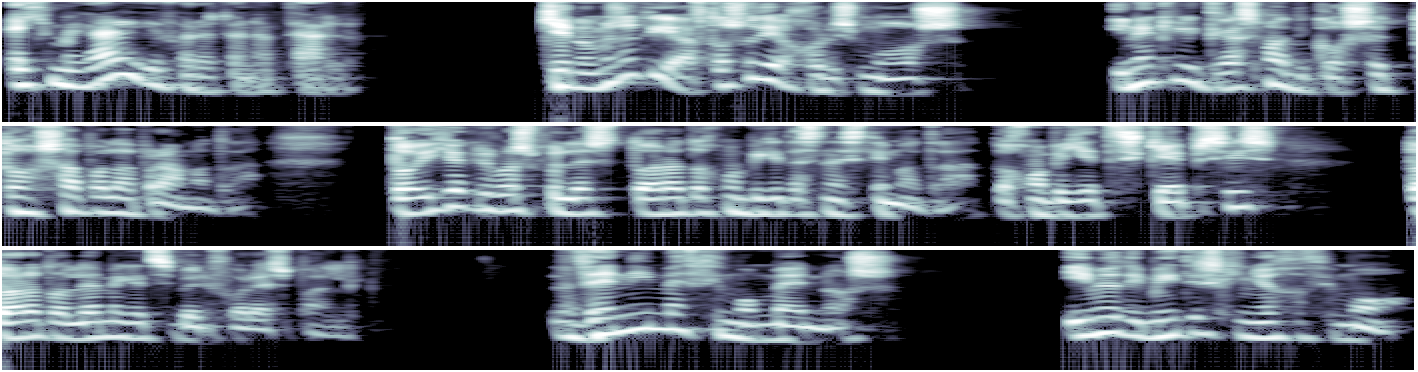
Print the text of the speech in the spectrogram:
Έχει μεγάλη διαφορά το ένα από το άλλο. Και νομίζω ότι αυτός ο διαχωρισμός είναι εκπληκτικά σημαντικός σε τόσα πολλά πράγματα. Το ίδιο ακριβώς που λες τώρα το έχουμε πει για τα συναισθήματα. Το έχουμε πει για τις σκέψεις, τώρα το λέμε για τις συμπεριφορές πάλι. Δεν είμαι θυμωμένος. Είμαι ο Δημήτρης και νιώθω θυμό.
